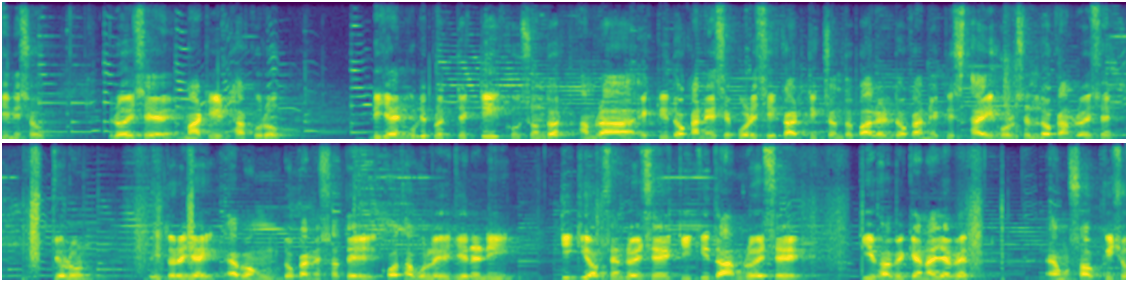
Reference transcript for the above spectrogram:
জিনিসও, রয়েছে মাটির ঠাকুরও। ডিজাইনগুলি প্রত্যেকটি খুব সুন্দর। আমরা একটি দোকানে এসে পড়েছি, কার্তিকচন্দ্র পালের দোকান, একটি স্থায়ী হোলসেল দোকান রয়েছে। চলুন ভিতরে যাই এবং দোকানের সাথে কথা বলে জেনে নিই, কী কী অপশান রয়েছে, কী কী দাম রয়েছে, কীভাবে কেনা যাবে এবং সব কিছু।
